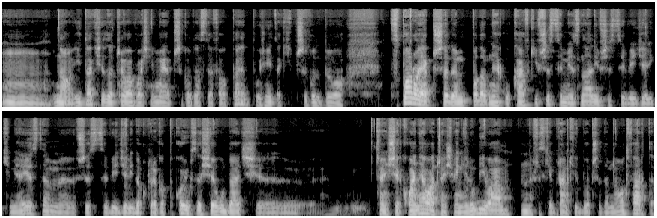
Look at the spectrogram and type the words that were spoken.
Mm, no i tak się zaczęła właśnie moja przygoda z TVP. Później takich przygód było sporo, jak przyszedłem, podobnie jak u Kawki, wszyscy mnie znali, wszyscy wiedzieli kim ja jestem, wszyscy wiedzieli do którego pokoju chcę się udać. Część się kłaniała, część mnie nie lubiła, wszystkie bramki były przede mną otwarte.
